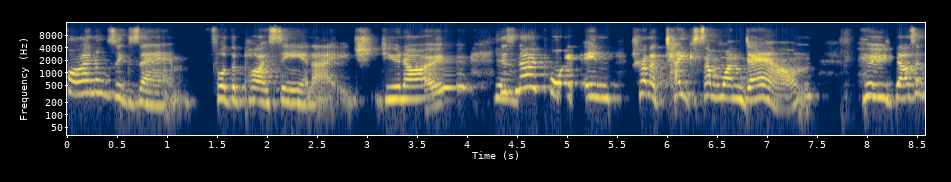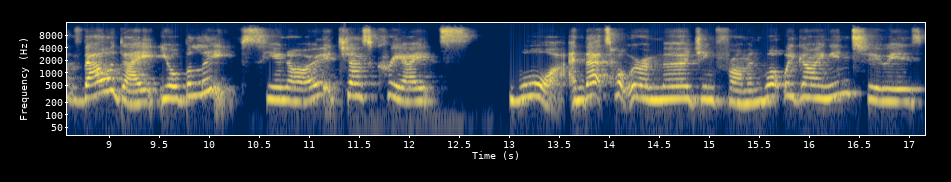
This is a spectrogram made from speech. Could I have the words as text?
finals exam for the Piscean age. Do you know? Yeah. There's no point in trying to take someone down who doesn't validate your beliefs. You know, it just creates war. And that's what we're emerging from. And what we're going into is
